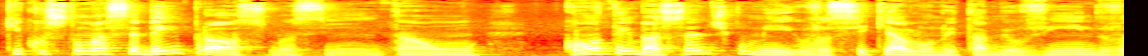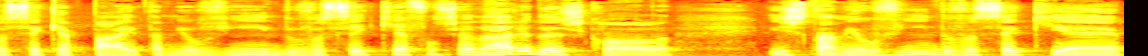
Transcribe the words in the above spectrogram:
que costuma ser bem próximo. assim. Então, contem bastante comigo, você que é aluno e está me ouvindo, você que é pai e está me ouvindo, você que é funcionário da escola e está me ouvindo, você que é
